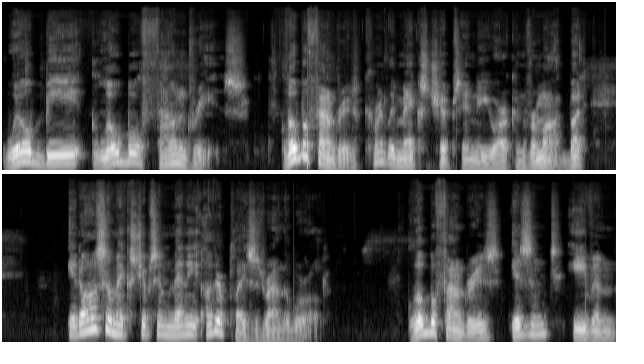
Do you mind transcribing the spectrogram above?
will be Global Foundries. Global Foundries currently makes chips in New York and Vermont, but it also makes chips in many other places around the world. Global Foundries isn't even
